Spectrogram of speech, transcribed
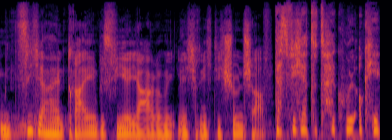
mit Sicherheit drei bis vier Jahre wirklich richtig schön scharf. Das finde ich ja total cool. Okay,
